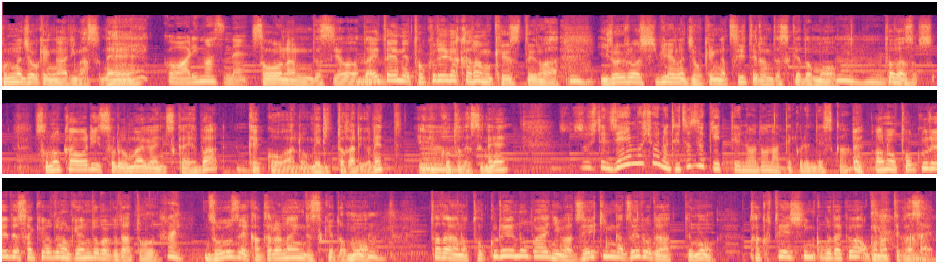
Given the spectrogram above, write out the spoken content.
こんな条件がありますね。結構ありますね。そうなんですよ。大、体、ね特例が絡むケースっていうのは、いろいろシビアな条件がついてるんですけども、うんうん、ただその代わりそれを前外に使えば、結構あのメリットがあるよねっていうことですね。うん、そして税務署への手続きっていうのはどうなってくるんですか？あの特例で先ほどの限度額だと、贈与税かからないんですけども。うんただあの特例の場合には税金がゼロであっても確定申告だけは行ってください、ね、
